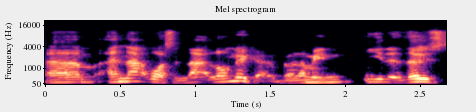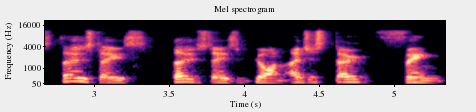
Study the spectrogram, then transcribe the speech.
Um, and that wasn't that long ago. But I mean, you know, those those days those days have gone. I just don't think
